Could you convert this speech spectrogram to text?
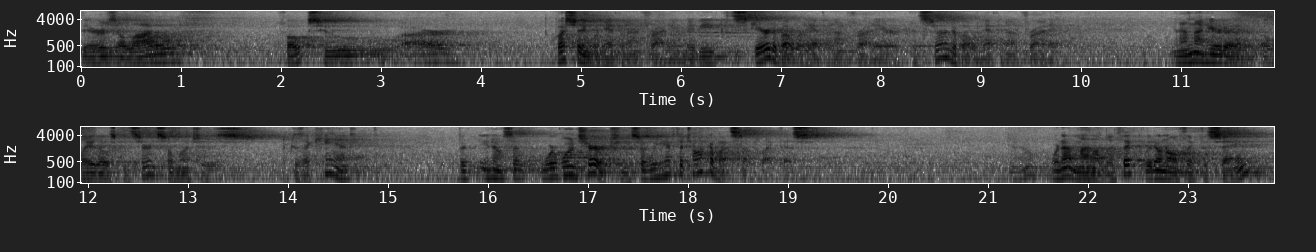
there's a lot of folks who are questioning what happened on Friday, or maybe scared about what happened on Friday, or concerned about what happened on Friday. And I'm not here to allay those concerns so much as because I can't. But you know, so we're one church, and so we have to talk about stuff like this. You know, we're not monolithic. We don't all think the same.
